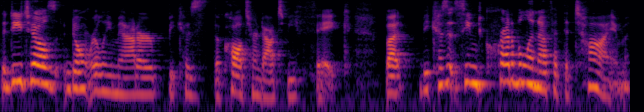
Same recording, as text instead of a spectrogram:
The details don't really matter because the call turned out to be fake, but because it seemed credible enough at the time,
